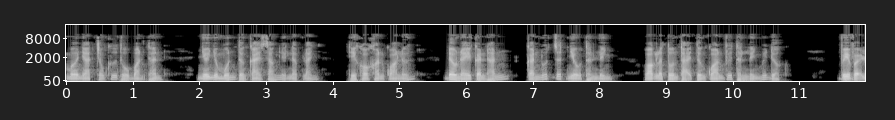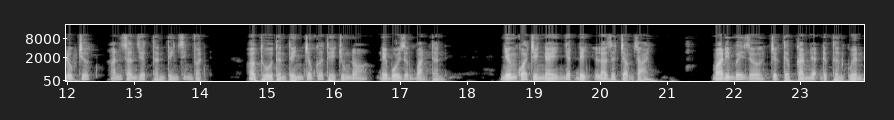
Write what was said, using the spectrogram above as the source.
mờ nhạt trong khư thổ bản thân, nếu như muốn từng cái sáng lên lấp lánh, thì khó khăn quá lớn. Điều này cần hắn cắn nuốt rất nhiều thần linh, hoặc là tồn tại tương quan với thần linh mới được. Vì vậy lúc trước, hắn săn giết thần tính sinh vật, hấp thu thần tính trong cơ thể chúng nó để bồi dưỡng bản thân. Nhưng quá trình này nhất định là rất chậm rãi. Mà đến bây giờ trực tiếp cảm nhận được thần quyền,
